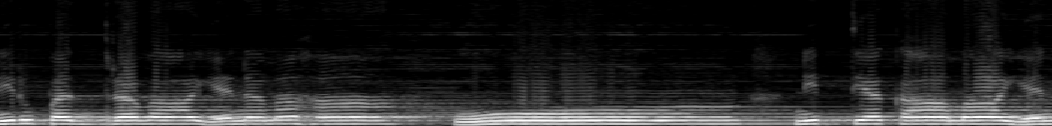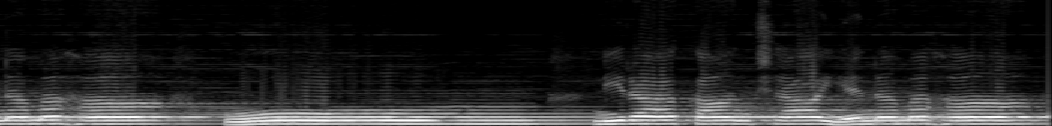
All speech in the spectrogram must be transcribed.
निरुपद्रवाय नमः। ॐ नित्यकामाय नमः। ॐ निराकाङ्क्षाय नमः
